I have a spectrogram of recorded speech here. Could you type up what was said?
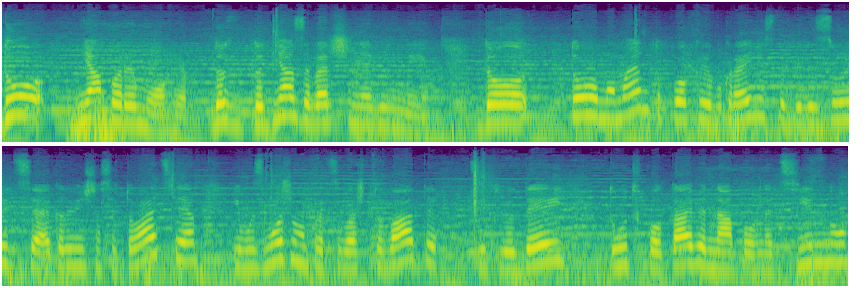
до дня перемоги, до, до дня завершення війни, до того моменту, поки в Україні стабілізується економічна ситуація, і ми зможемо працевлаштувати цих людей тут, в Полтаві, на повноцінну е,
